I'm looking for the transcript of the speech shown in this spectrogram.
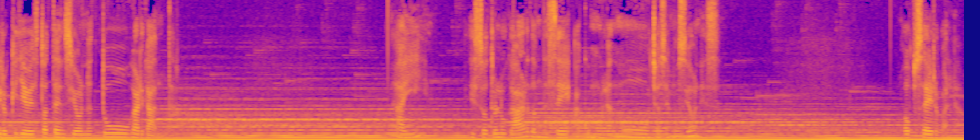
Quiero que lleves tu atención a tu garganta. Ahí es otro lugar donde se acumulan muchas emociones. Obsérvala.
